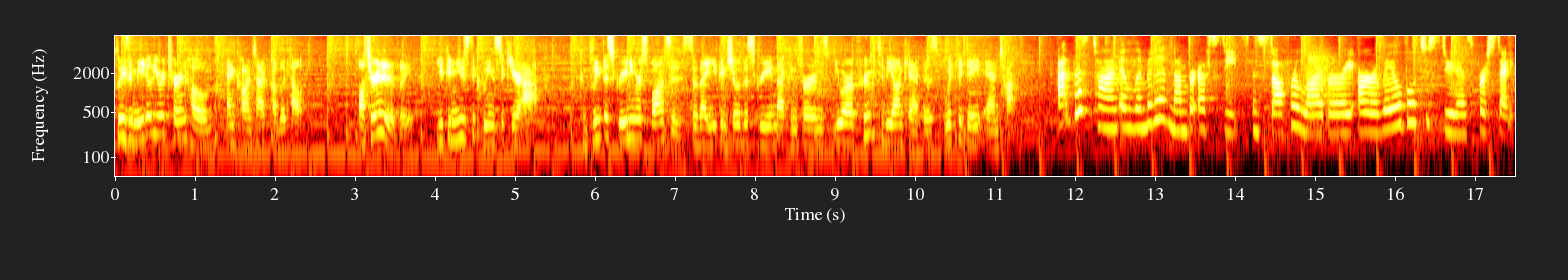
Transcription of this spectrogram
please immediately return home and contact public health. Alternatively, you can use the Queen Secure app. Complete the screening responses so that you can show the screen that confirms you are approved to be on campus with the date and time. At this time, a limited number of seats in Stauffer Library are available to students for study,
